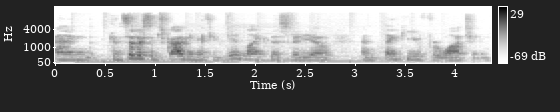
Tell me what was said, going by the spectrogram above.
and consider subscribing if you did like this video, and thank you for watching.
